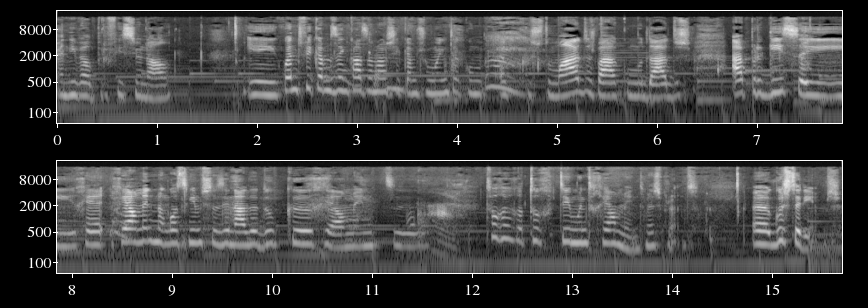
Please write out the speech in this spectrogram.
a nível profissional. E quando ficamos em casa, nós ficamos muito acostumados, vá, acomodados à preguiça e, re realmente não conseguimos fazer nada do que realmente. Estou a repetir muito realmente, mas pronto. gostaríamos.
